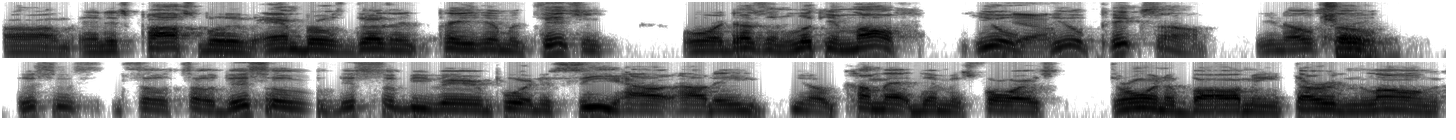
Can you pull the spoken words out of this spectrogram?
um, and it's possible if Ambrose doesn't pay him attention or doesn't look him off, he'll yeah. he'll pick some. You know, True. so this is so so this will this will be very important to see how how they you know come at them as far as throwing the ball. I mean, third and longs,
